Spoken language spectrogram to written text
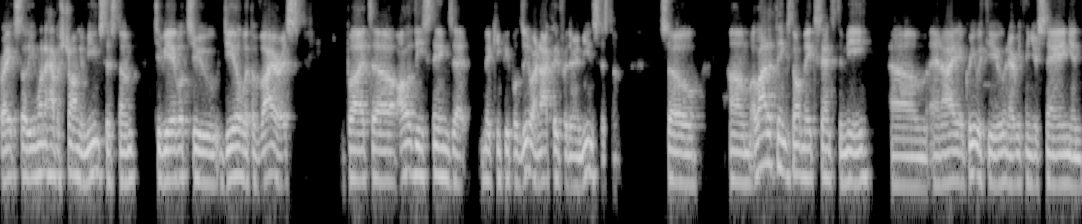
right? So you want to have a strong immune system to be able to deal with a virus, but uh, all of these things that making people do are not good for their immune system. So um, a lot of things don't make sense to me, um, and I agree with you and everything you're saying. And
